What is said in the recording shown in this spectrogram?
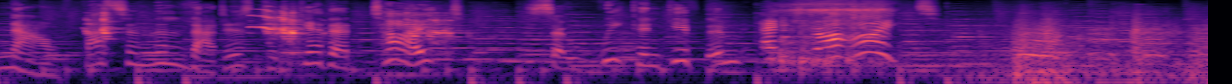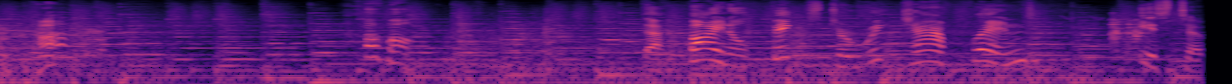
Now fasten the ladders together tight so we can give them extra height. Huh? Oh, the final fix to reach our friend is to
